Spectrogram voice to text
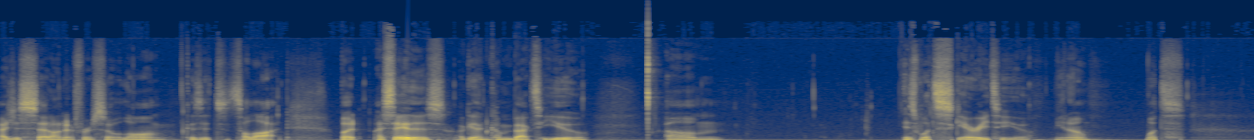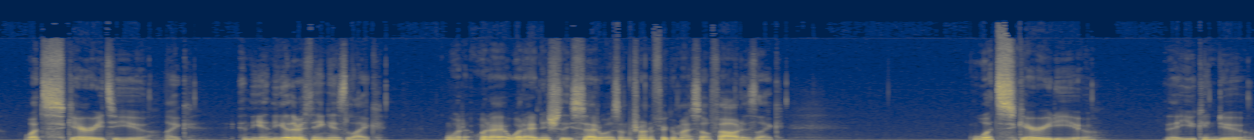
I just sat on it for so long because it's it's a lot. But i say this again coming back to you um is what's scary to you you know? What's what's scary to you? Like and the and the other thing is like what what i what i initially said was i'm trying to figure myself out is like what's scary to you that you can do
